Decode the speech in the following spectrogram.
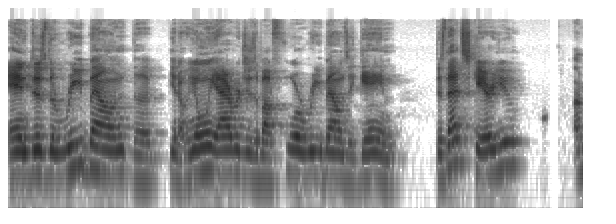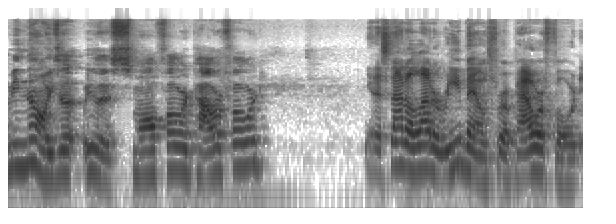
And does the rebound, the you know, he only averages about four rebounds a game. Does that scare you? I mean, no, he's a he's a small forward, power forward. Yeah, that's not a lot of rebounds for a power forward.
